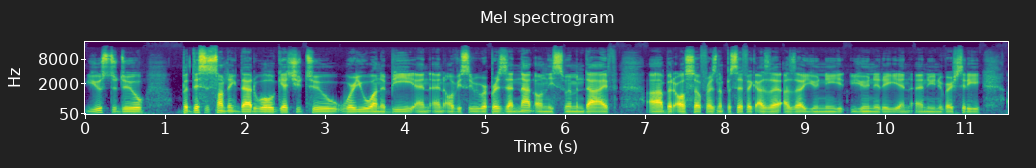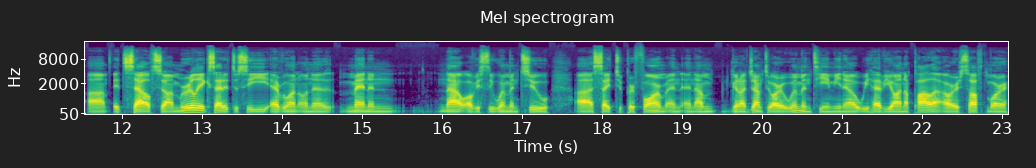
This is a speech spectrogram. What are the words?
used to do but this is something that will get you to where you want to be and and obviously we represent not only swim and dive uh, but also Fresno Pacific as a as a uni- unity and, and university um, itself so I'm really excited to see everyone on a men and now obviously women too uh, side to perform and, and I'm gonna jump to our women team you know we have Joanna Pala our sophomore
